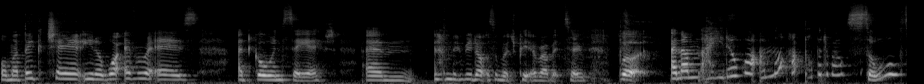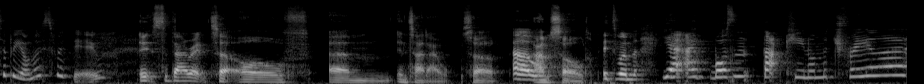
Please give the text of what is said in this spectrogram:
or my big chair, you know whatever it is, I'd go and see it. Um, maybe not so much Peter Rabbit too, but and I'm you know what I'm not that bothered about Soul to be honest with you. It's the director of um, Inside Out, so Oh. I'm sold. It's one that yeah I wasn't that keen on the trailer.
